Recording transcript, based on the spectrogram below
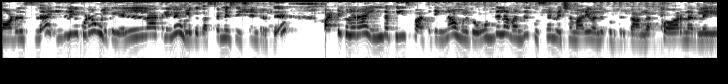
மாடல்ஸ்ல இதுலயும் கூட உங்களுக்கு எல்லாத்துலயுமே உங்களுக்கு கஸ்டமைசேஷன் இருக்கு. பர்டிகுலரா இந்த பீஸ் பாத்துட்டீங்கன்னா உங்களுக்கு உட்ல வந்து குஷன் வச்ச மாதிரி வந்து கொடுத்துருக்காங்க. கார்னர்லயே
